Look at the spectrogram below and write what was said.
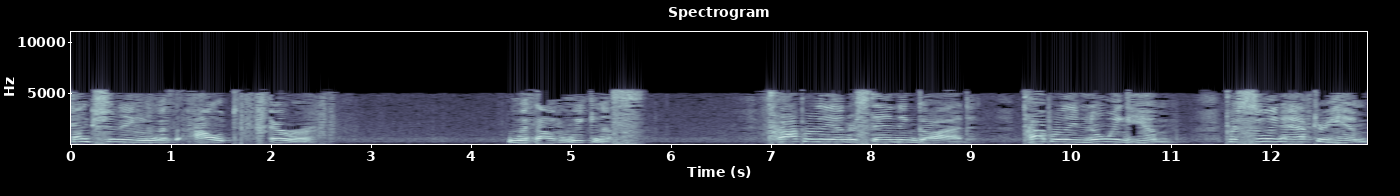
functioning without error, without weakness properly understanding God, properly knowing Him, pursuing after Him.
